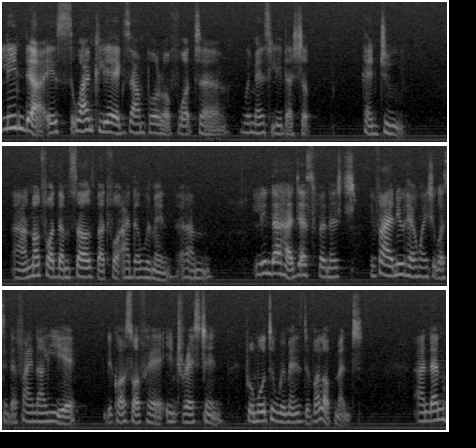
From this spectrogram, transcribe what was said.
Linda is one clear example of what uh, women's leadership can do, uh, not for themselves, but for other women. Um, Linda had just finished, in fact, I knew her when she was in the final year because of her interest in promoting women's development. And then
